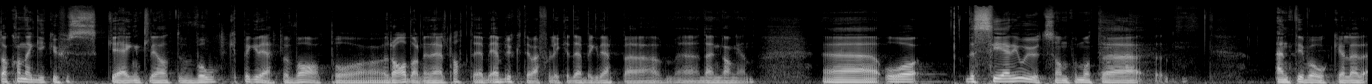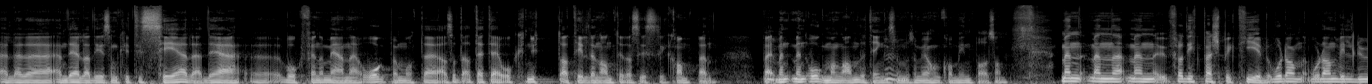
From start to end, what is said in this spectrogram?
da, kan jeg ikke huske egentlig at woke-begrepet var på radaren i det hele tatt. Jeg, jeg, brukte i hvert fall ikke det begrepet eh, den gangen. Eh, og det ser jo ut som på en måte anti-woke, eller, eller, en del av de som kritiserer det uh, woke-fenomenet, og på en måte, altså at dette er knytta til den antirasistiske kampen. Men òg mange andre ting som, som vi kan komme inn på. Sånn. Men, men, men, fra ditt perspektiv, hvordan, hvordan vil du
